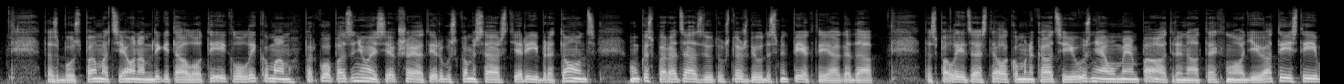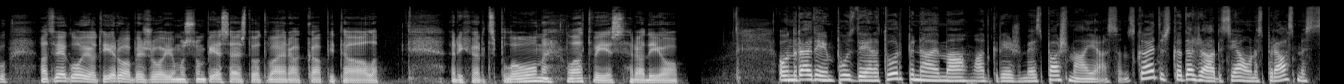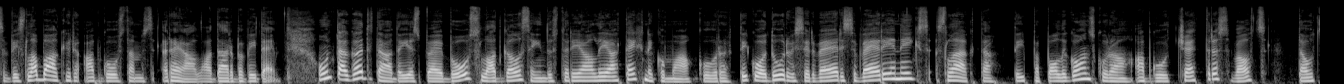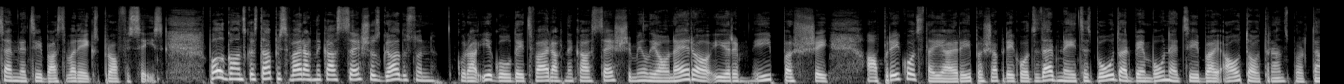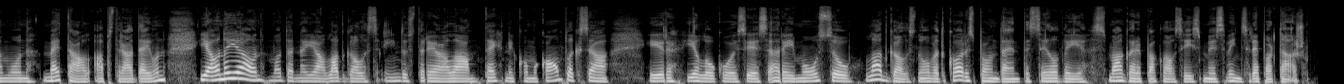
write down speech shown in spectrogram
Tas būs pamats jaunam digitālo tīklu likumam, par ko paziņojas iekšējā tirgus komisārs Ķerī Bretons un kas paredzēts 2025. gadā. Tas palīdzēs telekomunikāciju uzņēmumiem pātrināt tehnoloģiju attīstību, atvieglojot ierobežojumus un piesaistot vairāk kapitāla. Rihards Plūme, Latvijas radio. Un raidījuma pusdiena turpinājumā atgriežamies pašmājās. Un skaidrs, ka dažādas jaunas prasmes vislabāk ir apgūstamas reālā darba vidē. Un tagad tāda iespēja būs Latgales industriālajā tehnikumā, kur tikko durvis ir vēris vērienīgs slēgta tipa poligons, kurā apgūt četras valsts tautsaimniecībā svarīgas profesijas. Poligons, kas tapis vairāk nekā sešus gadus un kurā ieguldīts vairāk nekā 6 miljonu eiro, ir īpaši aprīkots. Tajā ir īpaši aprīkots darbnīcas būvdarbiem, būvniecībai, autotransportam un metāla apstrādē. Un jaunajā un modernajā Latgales industriālā tehnikuma kompleksā ir ielūkojusies arī mūsu Latgales novada korespondente Silvija Smagare. Paklausīsimies viņas reportāžu.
